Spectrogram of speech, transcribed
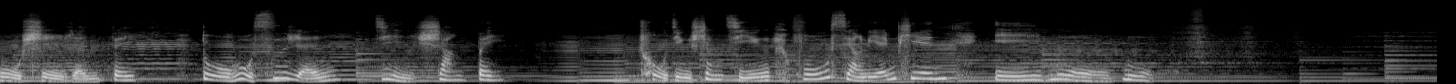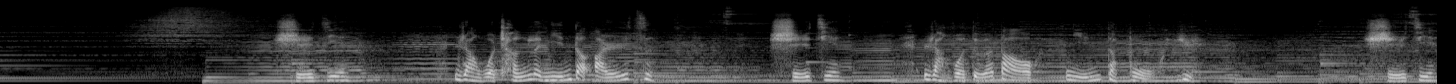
物是人非，睹物思人，尽伤悲。触景生情，浮想联翩，一幕幕。时间让我成了您的儿子，时间让我得到您的哺育，时间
